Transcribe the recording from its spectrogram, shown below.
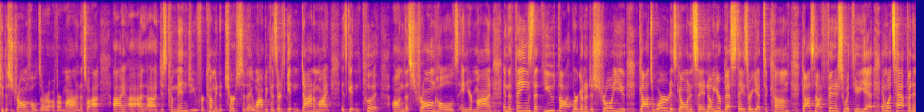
to the strongholds of our, mind. That's why I, I, I, I, just commend you for coming to church today. Why? Because there's getting dynamite is getting put on the strongholds in your mind and the things that you thought were going to destroy you. God's word is going and saying, No, your best days are yet to come. God's not finished with you yet. And what's happening?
